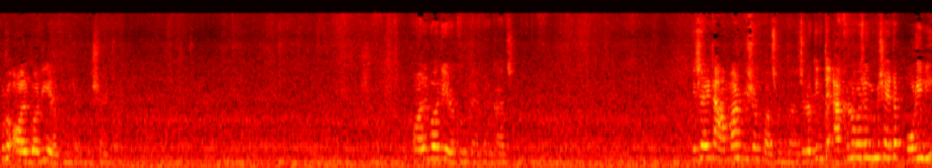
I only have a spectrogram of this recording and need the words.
পুরো অল বডি এরকম টাইপের শাড়িটা। অল বডি এরকম টাইপের কাজ। এই শাড়িটা আমার ভীষণ পছন্দ হয়েছিল। কিন্তু এখনও পর্যন্ত আমি শাড়িটা পরিনি।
